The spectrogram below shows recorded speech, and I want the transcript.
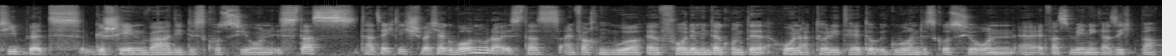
Tibet geschehen war, die Diskussion. Ist das tatsächlich schwächer geworden oder ist das einfach nur äh, vor dem Hintergrund der hohen Aktualität der Uiguren-Diskussion äh, etwas weniger sichtbar?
